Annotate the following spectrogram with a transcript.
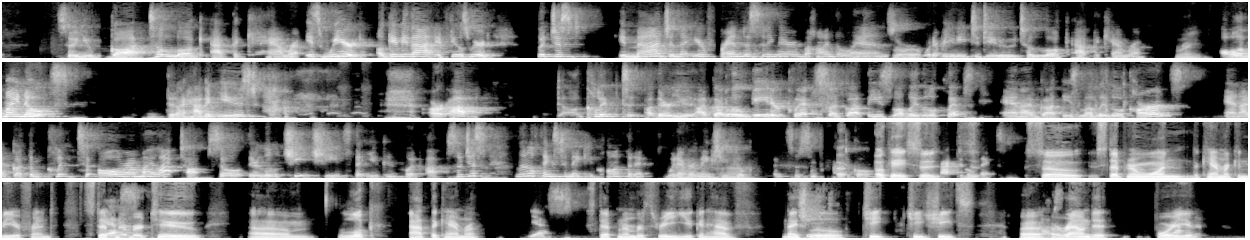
So you've got to look at the camera. It's weird. I'll give you that. It feels weird. But just imagine that your friend is sitting there behind the lens or whatever you need to do to look at the camera. Right. All of my notes that I haven't used are up clipped there you I've got a little gator clips. I've got these lovely little clips and I've got these lovely little cards and I've got them clipped all around my laptop. So they're little cheat sheets that you can put up. So just little things to make you confident, whatever makes you feel Ah. confident. So some practical, Okay. So practical things. so step number one, the camera can be your friend. Step Yes. number two, um, look at the camera. Yes. Step number three, you can have nice Cheat. little cheat cheat sheets uh, around it for Yeah. you.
